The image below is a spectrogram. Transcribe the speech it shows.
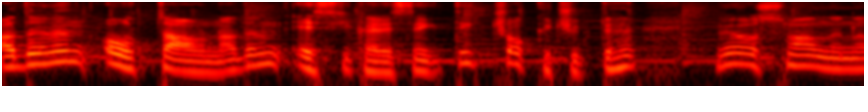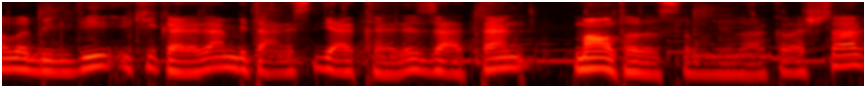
adanın Old Town, adanın eski kalesine gittik. Çok küçüktü ve Osmanlı'nın alabildiği iki kaleden bir tanesi. Diğer kalede zaten Malta adasında bulunuyordu arkadaşlar.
